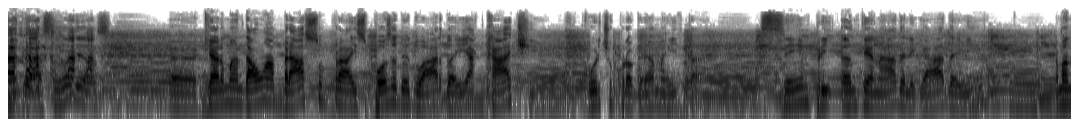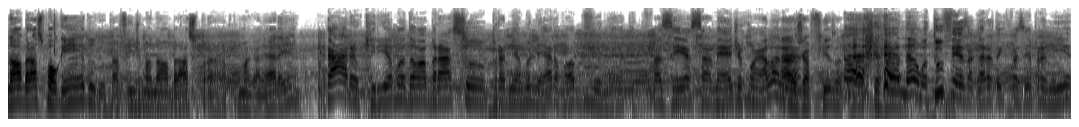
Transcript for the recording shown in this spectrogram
Graças a Deus. É, quero mandar um abraço pra esposa do Eduardo aí, a Kati, que curte o programa aí, tá sempre antenada, ligada aí. Quer mandar um abraço pra alguém aí, Dudu? Tá afim de mandar um abraço pra, pra uma galera aí? Cara, eu queria mandar um abraço pra minha mulher, óbvio, né? Tem que fazer essa média com ela, né? Ah, eu já fiz, agora não, mas tu fez, agora tem que fazer pra mim.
